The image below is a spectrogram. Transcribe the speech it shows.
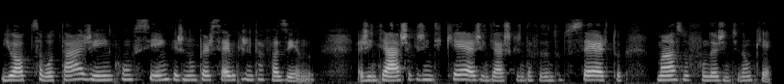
E autossabotagem é inconsciente, a gente não percebe o que a gente está fazendo. A gente acha que a gente quer, a gente acha que a gente está fazendo tudo certo, mas no fundo a gente não quer.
